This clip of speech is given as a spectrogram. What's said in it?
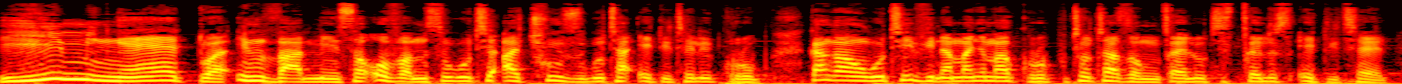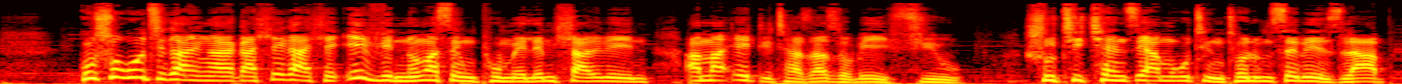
yimi ngedwa imvamisa ovamisa ukuthi a choose ukuthi a edit le group kangangokuthi even amanye ama group uthola azongicela ukuthi sicela usi editele kusho ukuthi kanye kahle kahle even noma sengiphumele emhlabeni ama editors azobe yifew shuthi chance yami ukuthi ngithola umsebenzi lapha.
